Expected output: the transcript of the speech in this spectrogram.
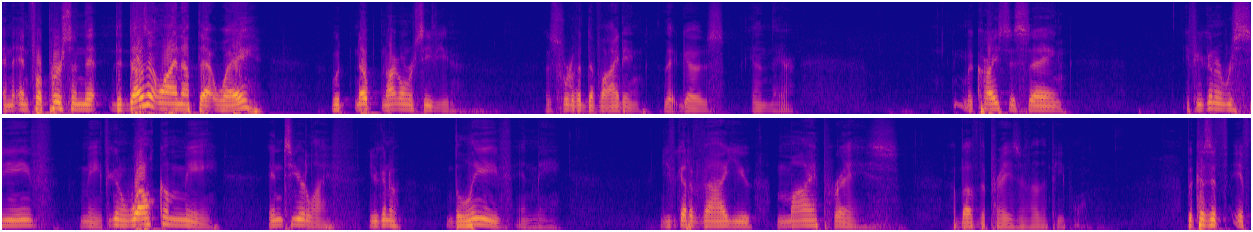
And, and for a person that, that doesn't line up that way, would, nope, not going to receive you. There's sort of a dividing that goes in there. But Christ is saying, if you're going to receive me, if you're going to welcome me into your life, you're going to believe in me, you've got to value my praise above the praise of other people. Because if, if,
